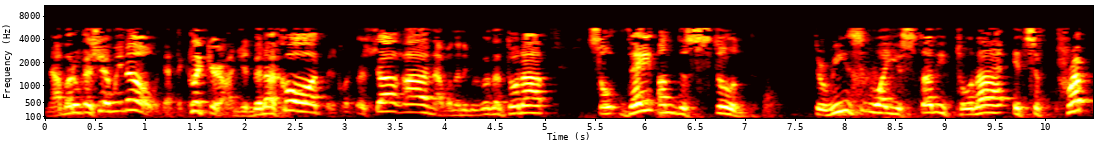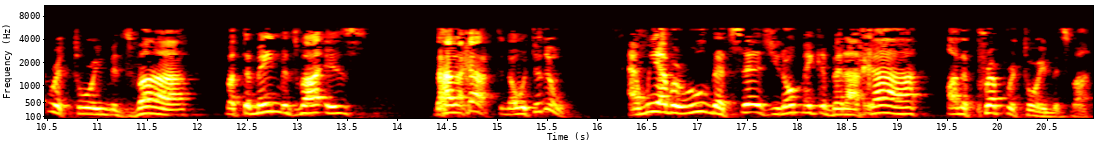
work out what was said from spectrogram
Now Baruch Hashem, we know, got the clicker, 100 Berachot, Berachot HaShachar, now we're learning Berachot Torah. So they understood the reason why you study Torah, it's a preparatory mitzvah, but the main mitzvah is the halakha, to know what to do. And we have a rule that says you don't make a beracha on a preparatory mitzvah.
